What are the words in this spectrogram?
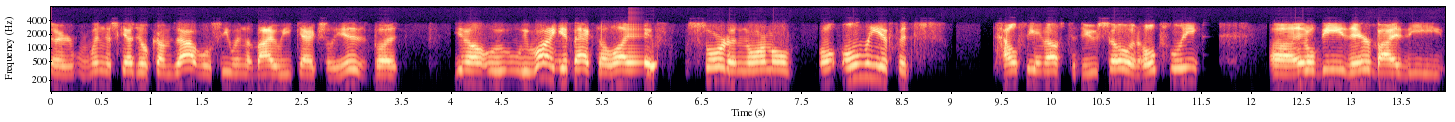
Or when the schedule comes out, we'll see when the bye week actually is. But you know, we, we want to get back to life, sort of normal, only if it's healthy enough to do so, and hopefully uh, it'll be there by the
